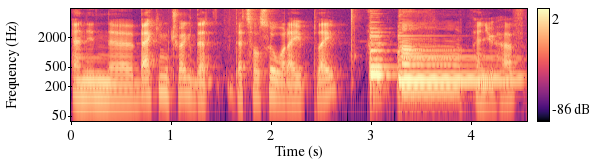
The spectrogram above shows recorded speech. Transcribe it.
and in the backing track that that's also what I play. And you have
